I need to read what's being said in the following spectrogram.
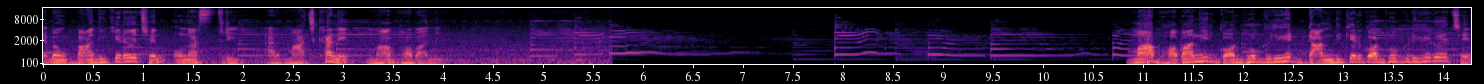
এবং বাঁ দিকে রয়েছেন ওনার স্ত্রী আর মাঝখানে মা ভবানী। মা ভবানীর গর্ভগৃহের ডান দিকের গর্ভগৃহে রয়েছে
